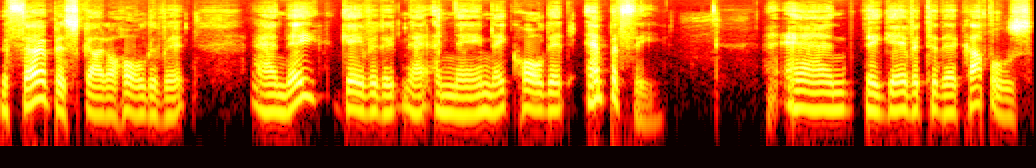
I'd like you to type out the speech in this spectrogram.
the therapists got a hold of it and they gave it a, a name. They called it empathy and they gave it to their couples,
